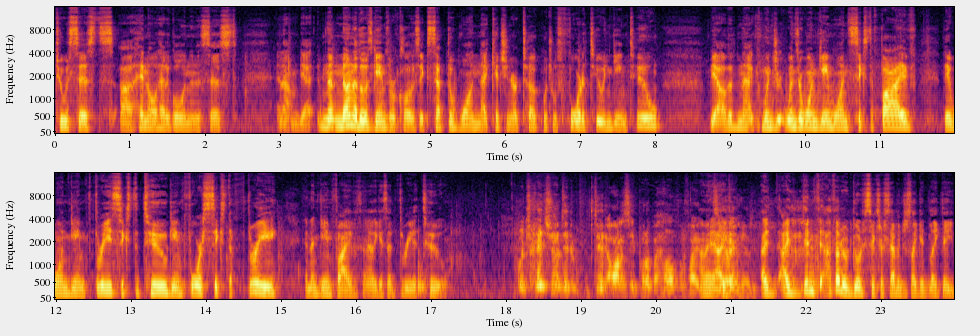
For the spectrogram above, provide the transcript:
two assists. Uh, had a goal and an assist. And um, yeah, n- none of those games were close except the one that Kitchener took, which was four to two in game two. But yeah, other than that, Windsor, Windsor won game one six to five. They won game three six to two, game four six to three, and then game five, like I said, three to two. Which Kitchener did did honestly put up a hell of a fight. I mean, I, I, I didn't. Th- I thought it would go to six or seven, just like it, like they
